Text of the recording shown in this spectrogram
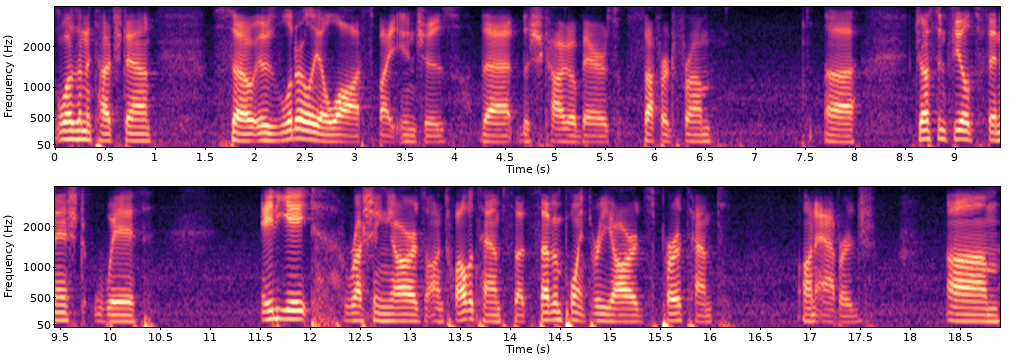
wasn't a touchdown. So it was literally a loss by inches that the Chicago Bears suffered from. Uh, Justin Fields finished with 88 rushing yards on 12 attempts. That's 7.3 yards per attempt on average. Um,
